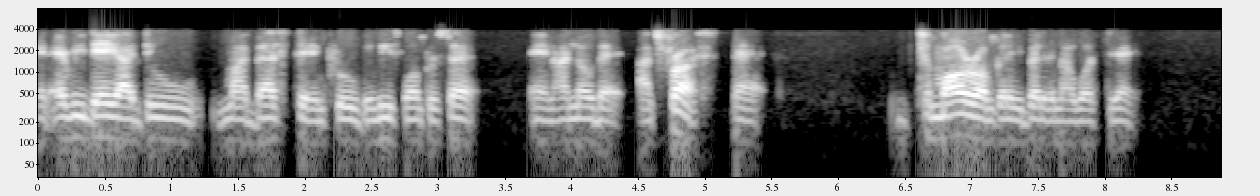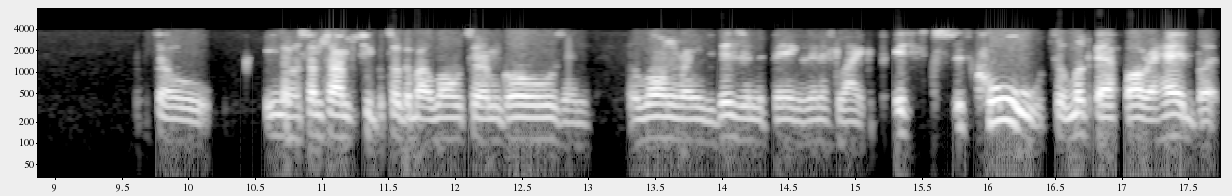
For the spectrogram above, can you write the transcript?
And every day I do my best to improve at least one percent. And I know that I trust that tomorrow I'm going to be better than I was today. So, you know, sometimes people talk about long term goals and the long range vision of things, and it's like it's it's cool to look that far ahead, but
